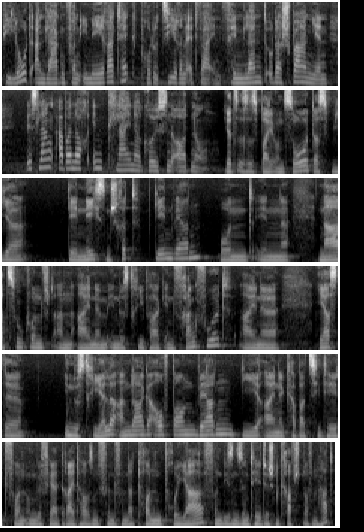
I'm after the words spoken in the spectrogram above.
Pilotanlagen von Ineratec produzieren etwa in Finnland oder Spanien, bislang aber noch in kleiner Größenordnung. Jetzt ist es bei uns so, dass wir den nächsten Schritt gehen werden und in naher Zukunft an einem Industriepark in Frankfurt eine erste industrielle Anlage aufbauen werden, die eine Kapazität von ungefähr 3500 Tonnen pro Jahr von diesen synthetischen Kraftstoffen hat.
